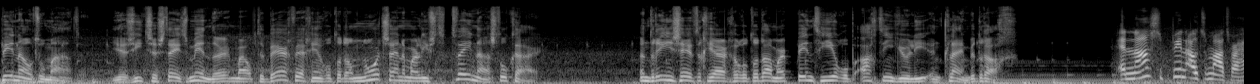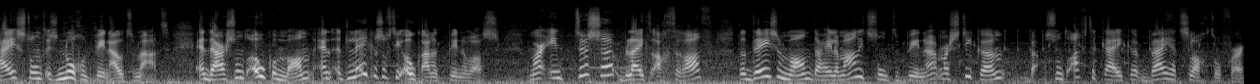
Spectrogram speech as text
Pinautomaten. Je ziet ze steeds minder, maar op de Bergweg in Rotterdam-Noord zijn er maar liefst twee naast elkaar. Een 73-jarige Rotterdammer pint hier op 18 juli een klein bedrag. En naast de pinautomaat waar hij stond is nog een pinautomaat. En daar stond ook een man en het leek alsof hij ook aan het pinnen was. Maar intussen blijkt achteraf dat deze man daar helemaal niet stond te pinnen, maar stiekem stond af te kijken bij het slachtoffer.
